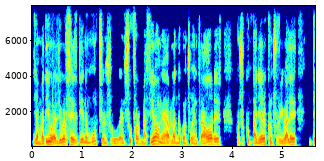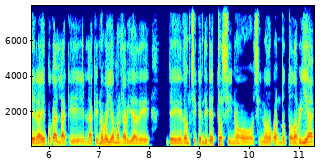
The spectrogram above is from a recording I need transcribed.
llamativo. El libro se detiene mucho en su, en su formación, eh, hablando con sus entrenadores, con sus compañeros, con sus rivales de la época en la que, en la que no veíamos la vida de, de Don Chick en directo, sino, sino cuando todavía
